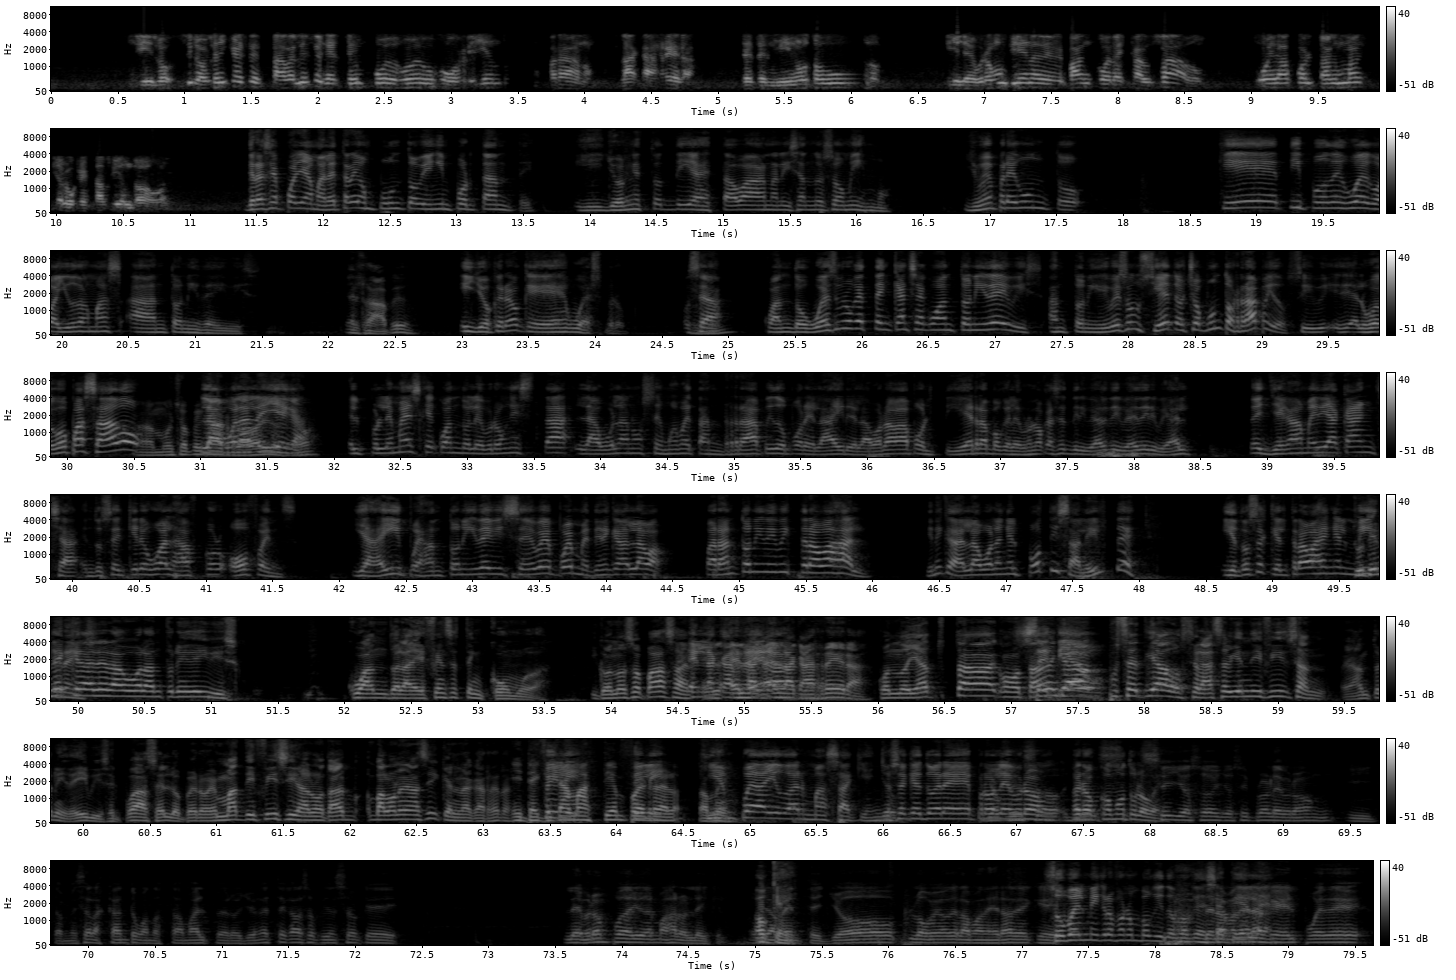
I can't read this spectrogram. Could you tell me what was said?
si, lo- si los Lakers establecen el tiempo de juego corriendo temprano, la carrera, desde el minuto uno, y LeBron viene del banco descansado, puede aportar más que lo que está haciendo ahora. Gracias por llamar. Le trae un punto bien importante. Y yo en estos días estaba analizando eso mismo. Yo me pregunto, ¿qué tipo de juego ayuda más a Anthony Davis? El rápido. Y yo creo que es Westbrook. O sea, cuando Westbrook está en cancha con Anthony Davis, Anthony Davis son 7, 8 puntos rápidos. Si el juego pasado, Ah, mucho la bola le llega. El problema es que cuando LeBron está, la bola no se mueve tan rápido por el aire. La bola va por tierra porque LeBron lo que hace es driviar, driviar, driviar. Entonces llega a media cancha, entonces él quiere jugar half court offense. Y ahí, pues Anthony Davis se ve, pues me tiene que dar la bola. Para Anthony Davis trabajar, tiene que dar la bola en el poste y salirte. Y entonces que él trabaje en el Tú tienes que darle la bola a Anthony Davis cuando la defensa está incómoda. Y cuando eso pasa, En la en, carrera. en la carrera, cuando ya tú estás, cuando estás Seteado. ya seteado, se le hace bien difícil. o sea, Anthony Davis, él puede hacerlo, pero es más difícil anotar balones así que en la carrera. Y te quita Philly, más tiempo Philly, el reloj. ¿Quién También. puede ayudar más a quién? Yo sé que tú eres pro LeBron, pienso- pero yo- ¿cómo tú lo ves? Sí, yo soy, yo soy pro LeBron y también se las canto cuando está mal, pero yo en este caso pienso que LeBron puede ayudar más a los Lakers. Obviamente, yo lo veo de la manera de que Sube el micrófono un poquito porque de se la manera pierde. que él puede,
